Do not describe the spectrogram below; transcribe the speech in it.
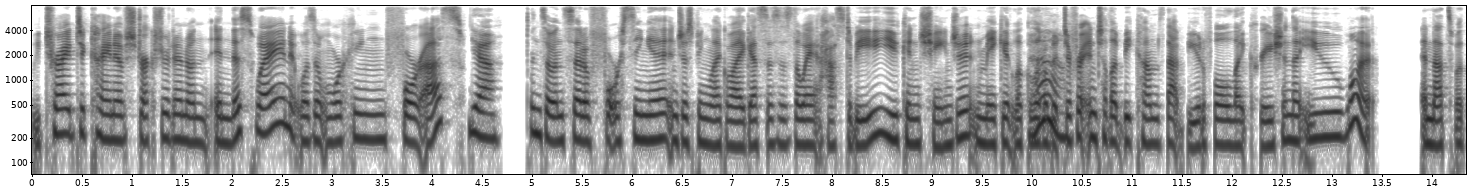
we tried to kind of structure it in, in this way and it wasn't working for us. Yeah. And so instead of forcing it and just being like, well, I guess this is the way it has to be, you can change it and make it look a little Yeah. bit different until it becomes that beautiful like creation that you want. And that's what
